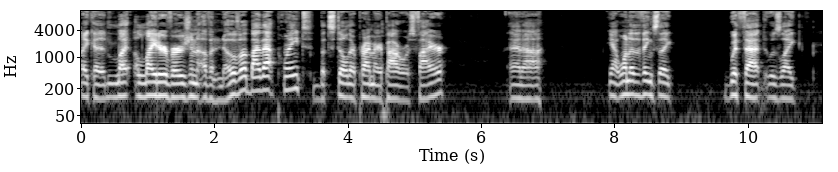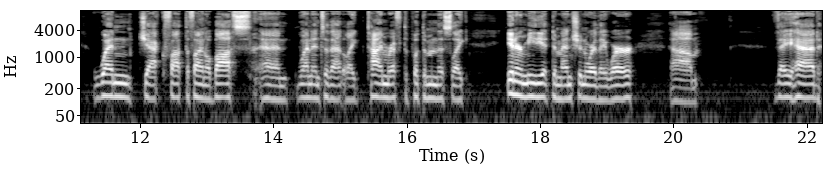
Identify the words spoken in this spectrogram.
like a, li- a lighter version of a nova by that point, but still their primary power was fire. And uh yeah, one of the things like with that was like when Jack fought the final boss and went into that like time rift to put them in this like intermediate dimension where they were, um, they had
